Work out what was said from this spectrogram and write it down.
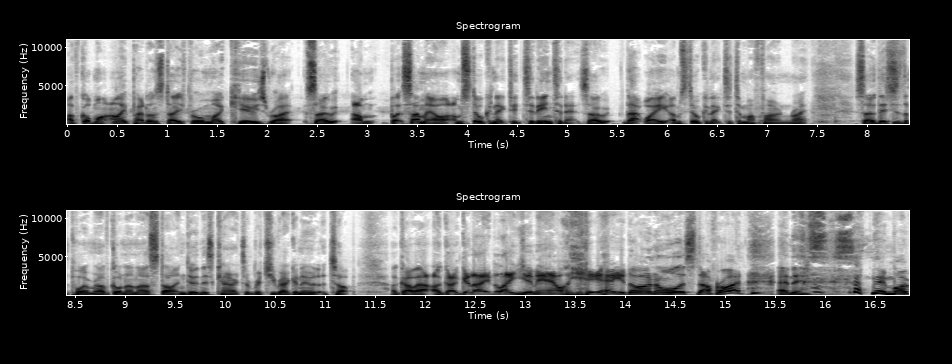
I've got my iPad on stage for all my cues, right? So um, but somehow I'm still connected to the internet. So that way I'm still connected to my phone, right? So this is the point where I've gone on. I was starting doing this character, Richie Raganoo at the top. I go out. I go, "Good day, Jimmy. How, yeah, how you doing?" And all this stuff, right? And then and then my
